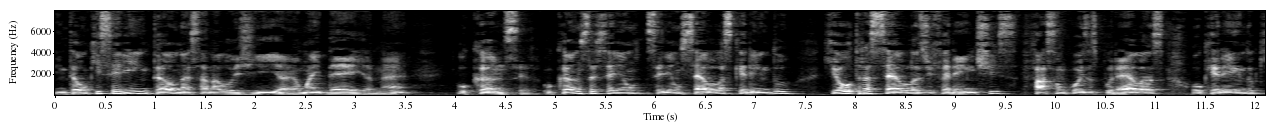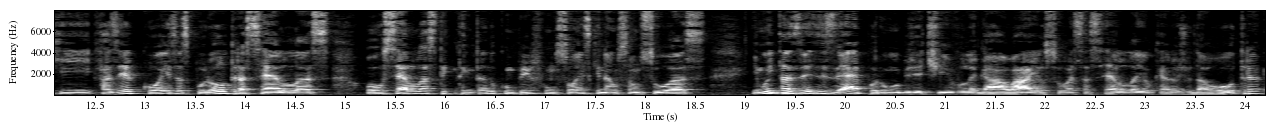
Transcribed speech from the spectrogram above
Então, o que seria então nessa analogia? É uma ideia, né? O câncer. O câncer seriam, seriam células querendo que outras células diferentes façam coisas por elas ou querendo que fazer coisas por outras células ou células tentando cumprir funções que não são suas. E muitas vezes é por um objetivo legal, ah, eu sou essa célula e eu quero ajudar outra,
